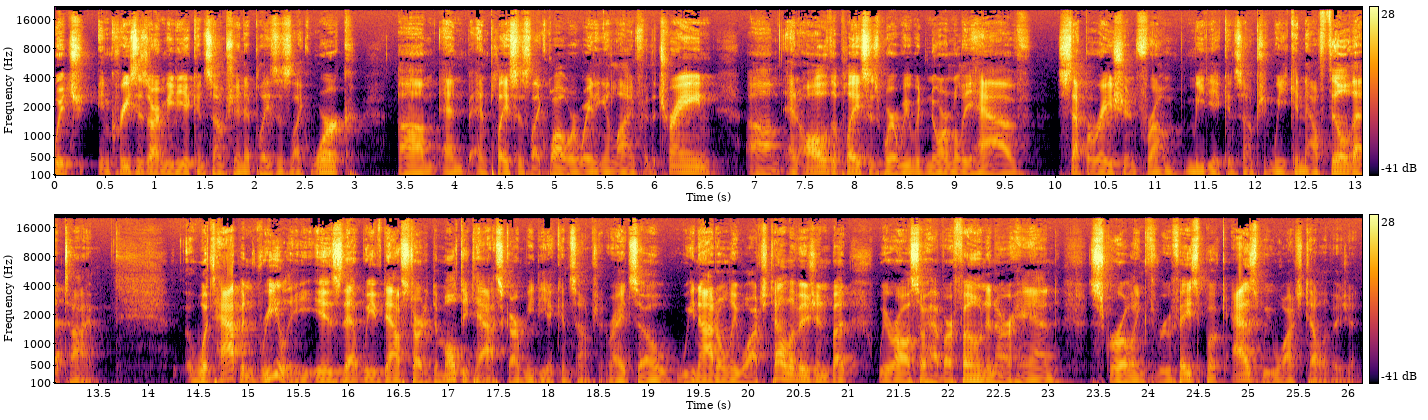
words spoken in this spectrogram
which increases our media consumption at places like work um, and and places like while we're waiting in line for the train, um, and all of the places where we would normally have separation from media consumption. We can now fill that time. what's happened really is that we've now started to multitask our media consumption, right? So we not only watch television, but we also have our phone in our hand scrolling through Facebook as we watch television.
